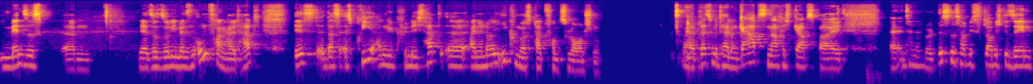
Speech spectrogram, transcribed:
immenses, ähm, ja, so, so einen immensen Umfang halt hat, ist, dass Esprit angekündigt hat, äh, eine neue E-Commerce-Plattform zu launchen. Äh, Pressemitteilung gab es, Nachricht gab es bei äh, Internet World Business, habe ich es, glaube ich, gesehen.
